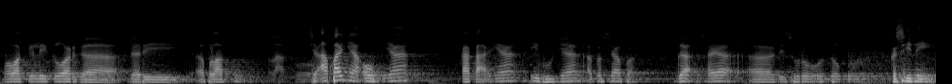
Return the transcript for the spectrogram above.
mewakili keluarga dari eh, pelaku. Pelaku. Siapanya? Omnya, kakaknya, ibunya, atau siapa? Enggak, saya eh, disuruh untuk ke sini.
